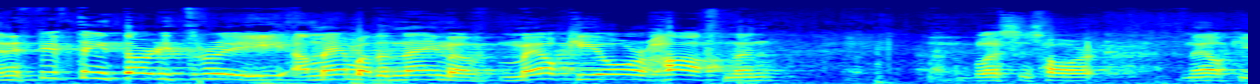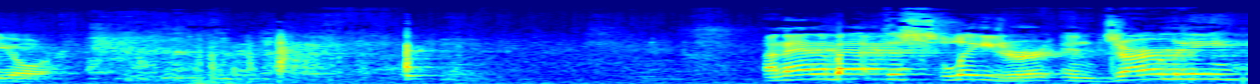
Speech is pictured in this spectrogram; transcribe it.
And in 1533, a man by the name of Melchior Hoffman, bless his heart, Melchior, an Anabaptist leader in Germany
